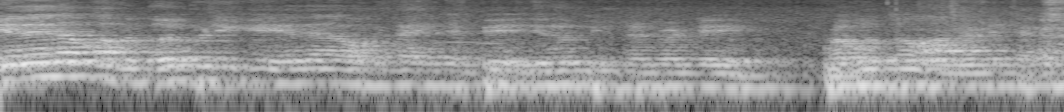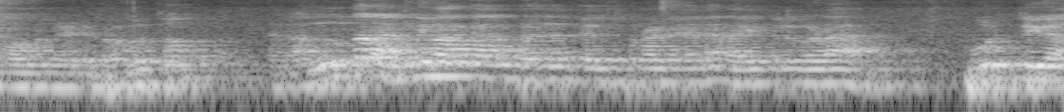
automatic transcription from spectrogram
ఏదైనా మాకు దోపిడీకి ఏదైనా ఒకటే అని చెప్పి నిరూపించినటువంటి ప్రభుత్వం ఆనాటి జగన్మోహన్ రెడ్డి ప్రభుత్వం. అందరూ అన్ని వర్గాల ప్రజలు తెలుసుకున్నట్టుగానే రైతులు కూడా పూర్తిగా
